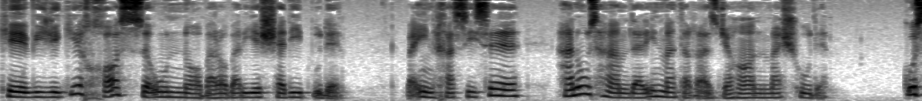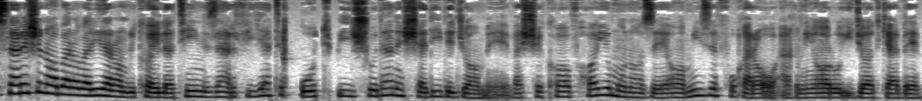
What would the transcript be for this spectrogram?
که ویژگی خاص اون نابرابری شدید بوده و این خصیصه هنوز هم در این منطقه از جهان مشهوده. گسترش نابرابری در آمریکای لاتین ظرفیت قطبی شدن شدید جامعه و شکافهای منازع آمیز فقرا و اغنیا رو ایجاد کرده.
